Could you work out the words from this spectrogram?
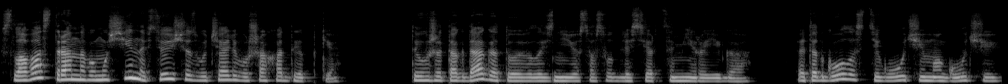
Слова странного мужчины все еще звучали в ушах адептки. «Ты уже тогда готовила из нее сосуд для сердца мира, Яга». Этот голос тягучий, могучий,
